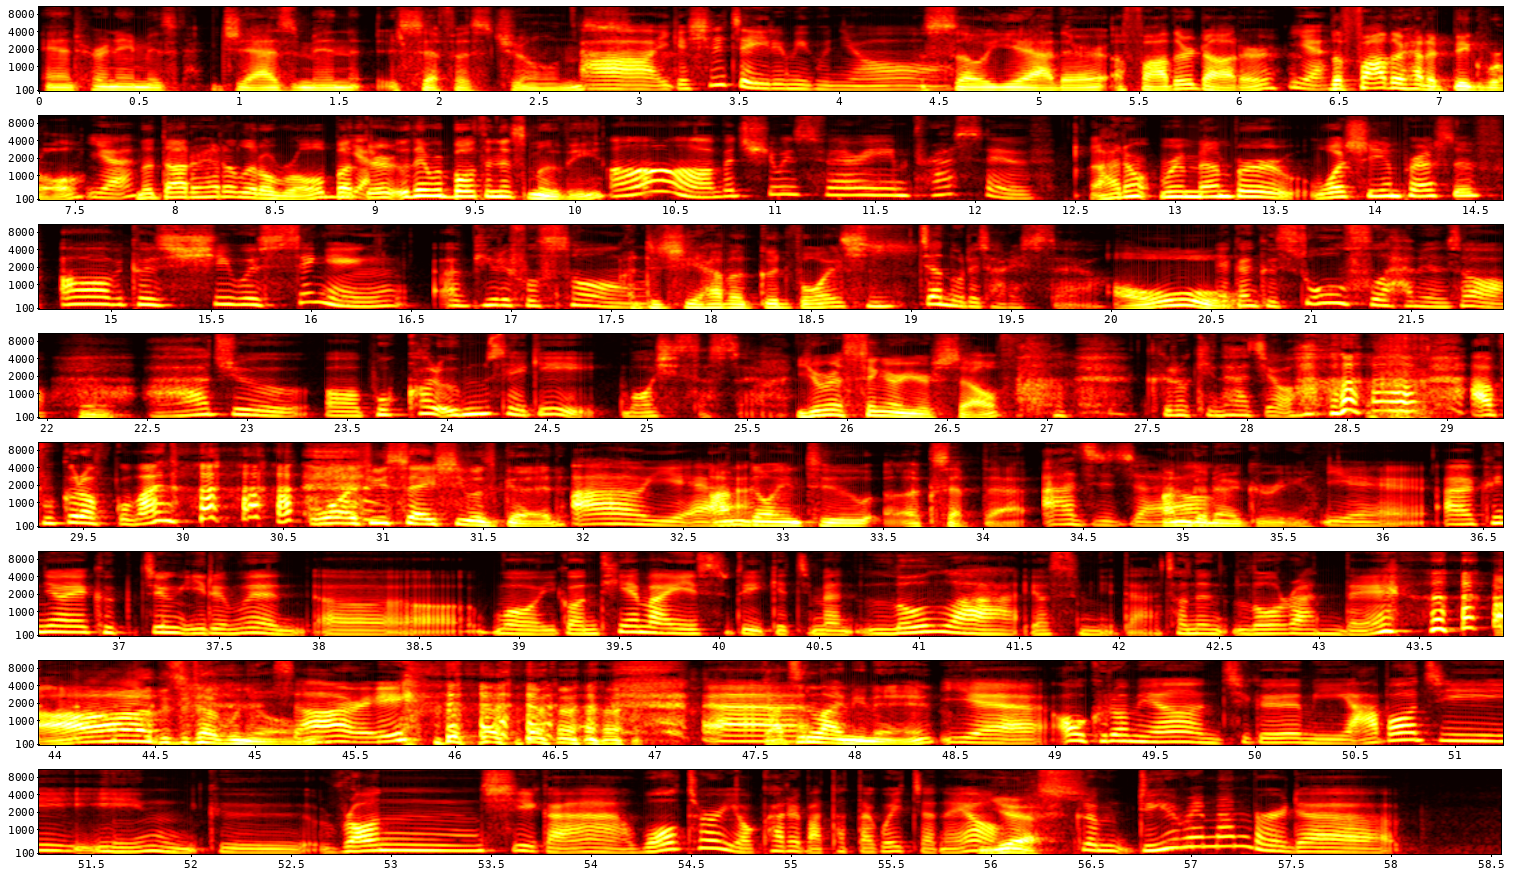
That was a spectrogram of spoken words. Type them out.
and her name is Jasmine Cephas Jones. 아, 이게 실제 이름이군요. So yeah, they're a father daughter. Yeah. The father had a big role. Yeah. The daughter had a little role, but Yeah. they're they were both in this movie. Oh, but she was very impressive. I don't remember. Was she impressive? Oh, because she was singing a beautiful song. Did she have a good voice? 진짜 노래 잘했어요. Oh. 약간 그 soulful하면서 아주 어, 보컬 음색이 멋있었어요. You're a singer yourself. 그렇긴 하죠. 아 부끄럽구만. well, if you say she was good, 아 예. I'm going to accept that. 아 진짜요. I'm going to agree. 예. 아, 그녀의 극중 이름은, 어, 뭐, 이건 TMI일 수도 있겠지만, 롤라였습니다. 저는 로라인데. 아, 비슷하군요. Sorry. 같은 라인이네. 예. 어, 그러면 지금 이 아버지인 그, 런 씨가 월터 역할을 맡았다고 했잖아요. Yes. 그럼, do you remember the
